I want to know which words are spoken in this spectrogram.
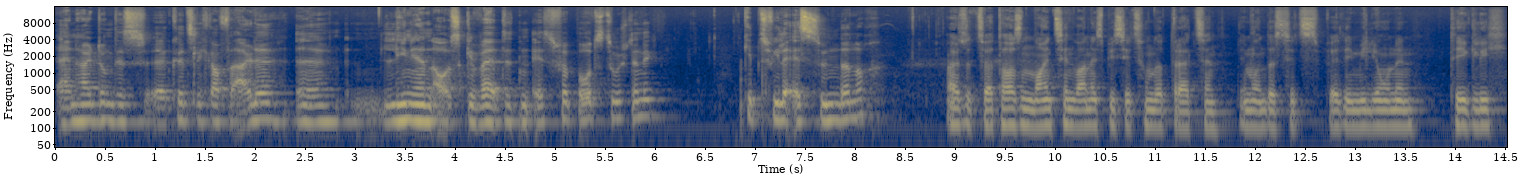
Einhaltung des äh, kürzlich auf alle äh, Linien ausgeweiteten Essverbots zuständig. Gibt es viele Esssünder noch? Also 2019 waren es bis jetzt 113, wenn man das jetzt bei den Millionen täglich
